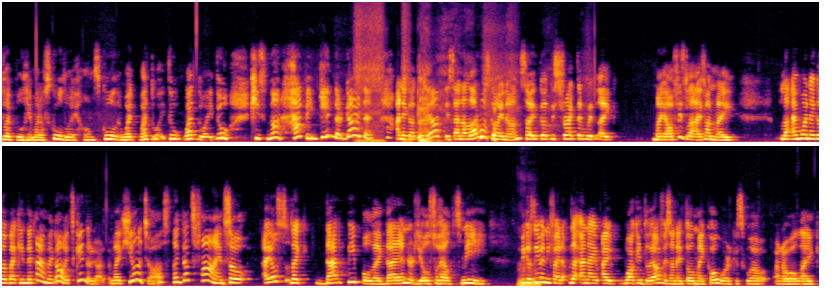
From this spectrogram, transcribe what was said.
do i pull him out of school? Do i homeschool and what, what do i do? What do i do? He's not happy in kindergarten. And i got to the office and a lot was going on so i got distracted with like my office life and my and when i got back in the car i'm like oh it's kindergarten. Like he'll adjust. Like that's fine. So i also like that people like that energy also helps me because even if I like, and I, I walk into the office and I told my coworkers who are, are all like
